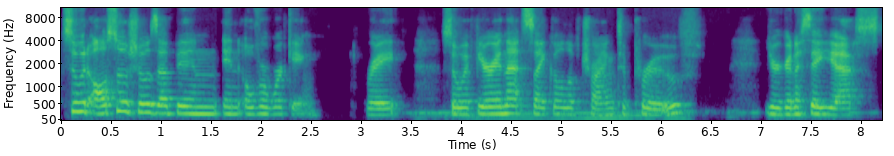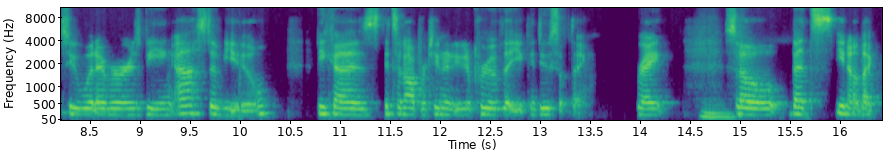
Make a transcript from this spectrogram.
so it also shows up in in overworking right? So if you're in that cycle of trying to prove, you're going to say yes to whatever is being asked of you because it's an opportunity to prove that you can do something, right? Mm. So that's, you know, like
